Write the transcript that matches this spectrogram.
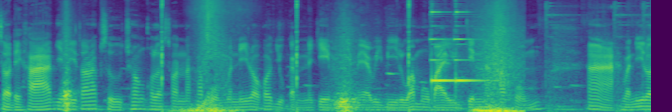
สวัสดีครับ ยินดีต้อนรับสู่ช่องโคลซอนนะครับผม วันนี้เราก็อยู่กันในเกม MLVB หรือว่า Mobile Legend นะครับผม อ่า วันนี้เรา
